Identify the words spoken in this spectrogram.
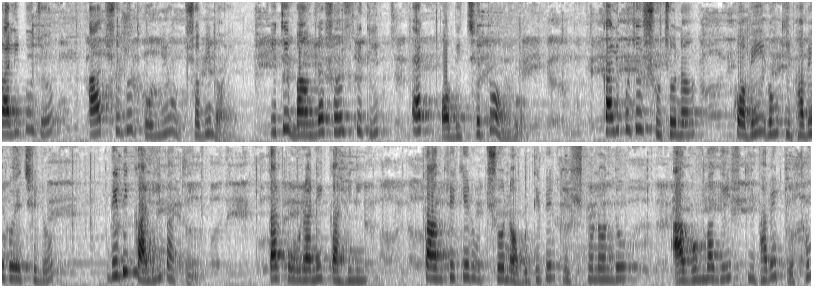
কালী পুজো আজ শুধু ধর্মীয় উৎসবই নয়, এটি বাংলা সংস্কৃতির এক অবিচ্ছেদ্য অঙ্গ। কালী পুজোর সূচনা কবে এবং কীভাবে হয়েছিল, দেবী কালী বা কি? তার পৌরাণিক কাহিনী, তান্ত্রিকের উৎস নবদ্বীপের কৃষ্ণনন্দ, আগমবাগীশ কীভাবে প্রথম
